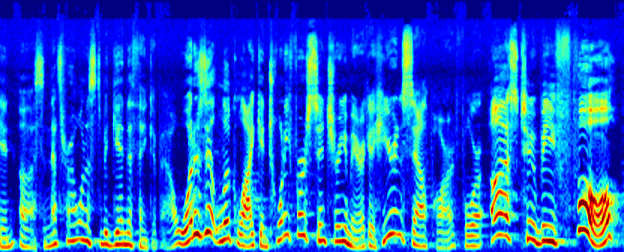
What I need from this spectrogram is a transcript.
in us. And that's where I want us to begin to think about. What does it look like in 21st century America, here in South Park, for us to be full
